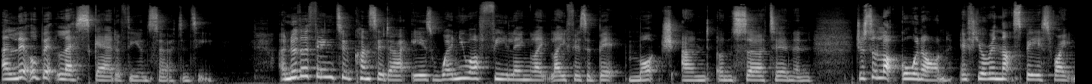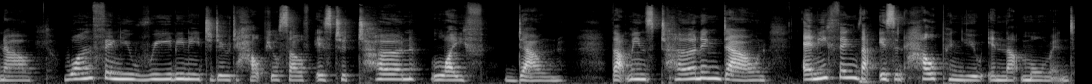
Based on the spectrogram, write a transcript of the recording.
a little bit less scared of the uncertainty. Another thing to consider is when you are feeling like life is a bit much and uncertain and just a lot going on. If you're in that space right now, one thing you really need to do to help yourself is to turn life down. That means turning down anything that isn't helping you in that moment.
